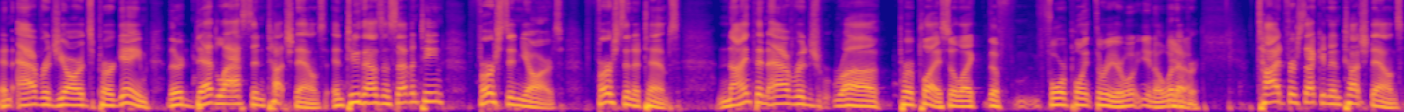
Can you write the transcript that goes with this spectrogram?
in average yards per game. They're dead last in touchdowns. In 2017, first in yards, first in attempts, ninth in average uh, per play. So like the 4.3 or you know whatever. Tied for second in touchdowns.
